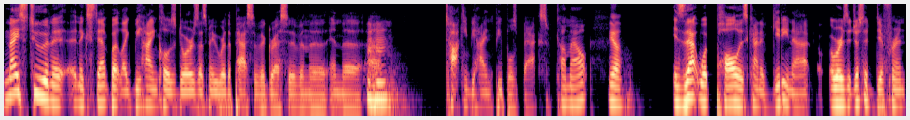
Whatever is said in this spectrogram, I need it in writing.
nice to an, an extent but like behind closed doors that's maybe where the passive aggressive and the and the Mhm. um, talking behind people's backs come out. Yeah. Is that what paul is kind of getting at or is it just a different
